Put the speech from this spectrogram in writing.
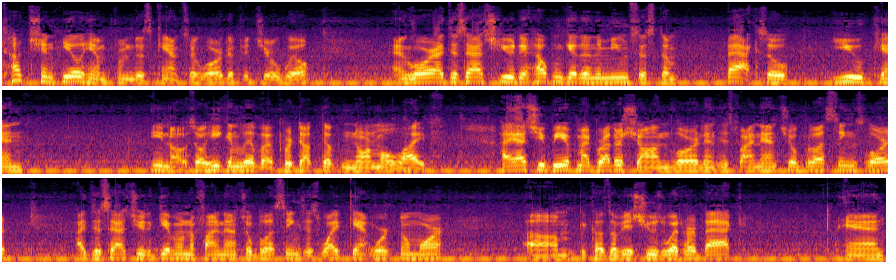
touch and heal him from this cancer, Lord, if it's your will. And Lord, I just ask you to help him get an immune system back so you can, you know, so he can live a productive, normal life. I ask you be with my brother Sean, Lord, and his financial blessings, Lord. I just ask you to give him the financial blessings. His wife can't work no more um, because of issues with her back. And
